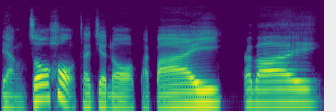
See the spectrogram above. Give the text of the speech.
两周后再见喽，拜拜，拜拜。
